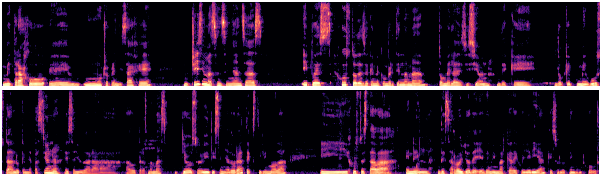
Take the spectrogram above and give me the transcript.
me trajo eh, mucho aprendizaje, muchísimas enseñanzas y pues justo desde que me convertí en mamá tomé la decisión de que lo que me gusta, lo que me apasiona es ayudar a, otras mamás. Yo soy diseñadora textil y moda y justo estaba en el desarrollo de, de mi marca de joyería, que solo tengo en hold,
